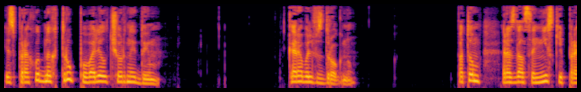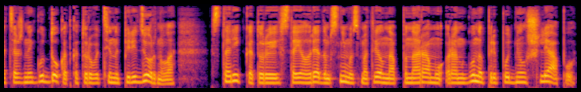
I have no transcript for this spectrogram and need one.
Из пароходных труб повалил черный дым. Корабль вздрогнул. Потом раздался низкий протяжный гудок, от которого Тина передернула. Старик, который стоял рядом с ним и смотрел на панораму Рангуна, приподнял шляпу.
